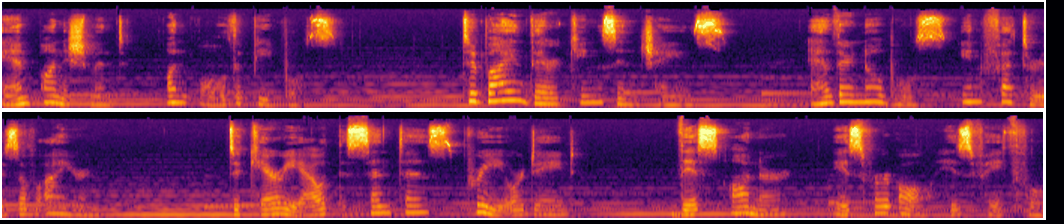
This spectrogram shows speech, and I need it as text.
and punishment on all the peoples, to bind their kings in chains, and their nobles in fetters of iron to carry out the sentence preordained. This honor is for all his faithful.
